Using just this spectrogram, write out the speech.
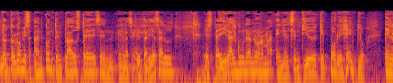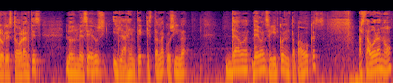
Doctor Gómez, ¿han contemplado ustedes en, en la Secretaría de Salud expedir alguna norma en el sentido de que, por ejemplo, en los restaurantes, los meseros y la gente que está en la cocina deban, seguir con el tapabocas? Hasta ahora no.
